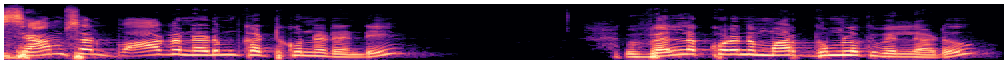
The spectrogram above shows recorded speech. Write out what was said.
శాంసన్ బాగా నడుము కట్టుకున్నాడండి. వెళ్ళకూడని మార్గంలోకి వెళ్ళాడు.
